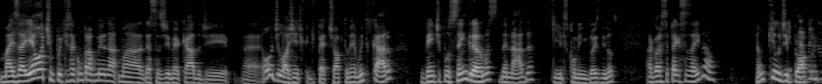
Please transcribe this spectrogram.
Mas aí é ótimo, porque você vai comprar comida uma dessas de mercado, de é, ou de lojinha de, de pet shop também, é muito caro. Vem tipo 100 gramas, não é nada, que eles comem em dois minutos. Agora você pega essas aí, não. É um quilo de Fica brócolis,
